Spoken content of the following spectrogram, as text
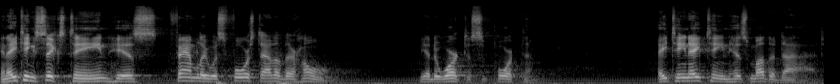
In 1816, his family was forced out of their home. He had to work to support them. 1818, his mother died.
